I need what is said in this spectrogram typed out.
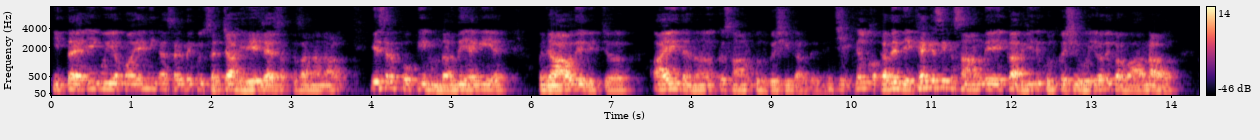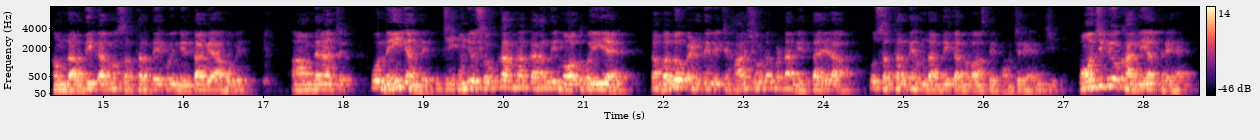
ਕੀਤਾ ਹੈ। ਇਹ ਕੋਈ ਆਪਾਂ ਇਹ ਨਹੀਂ ਕਹਿ ਸਕਦੇ ਕੋਈ ਸੱਚਾ ਹੇਜ ਹੈ ਸਭ ਕਿਸਾਨਾਂ ਨਾਲ। ਇਹ ਸਿਰਫ ਫੋਕੀ ਹਮਦਰਦੀ ਹੈਗੀ ਹੈ। ਪੰਜਾਬ ਦੇ ਵਿੱਚ ਆਏ ਦਿਨ ਕਿਸਾਨ ਖੁਦਕੁਸ਼ੀ ਕਰਦੇ ਨੇ। ਜੀ ਬਿਲਕੁਲ। ਕਦੇ ਦੇਖਿਆ ਕਿਸੇ ਕਿਸਾਨ ਦੇ ਘਰ ਜੀ ਦੀ ਖੁਦਕੁਸ਼ੀ ਹੋਈ ਉਹਦੇ ਪਰਿਵਾਰ ਨਾਲ ਹਮਦਰਦੀ ਕਰਨ ਨੂੰ ਸੱਥਰ ਤੇ ਕੋਈ ਨੇਤਾ ਗਿਆ ਹੋਵੇ? ਆਮ ਦਿਨਾਂ 'ਚ ਉਹ ਨਹੀਂ ਜਾਂਦੇ। ਹੁਣ ਜੋ ਸ਼ੁਭ ਕਰਮ ਕਰਨ ਦੀ ਮੌਤ ਹੋਈ ਹੈ ਤਾਂ ਬੱਲੋ ਪਿੰਡ ਦੇ ਵਿੱਚ ਹਰ ਛੋਟਾ ਵੱਡਾ ਨੇਤਾ ਜਿਹੜਾ ਉਹ ਸੱਥਰ ਤੇ ਹਮਦਰਦੀ ਕਰਨ ਵਾਸਤੇ ਪਹੁੰਚ ਰਿਹਾ ਹੈ। ਪਹੁੰਚ ਵੀ ਉਹ ਖਾਲੀ ਹੱਥ ਰਿਹਾ ਹੈ।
